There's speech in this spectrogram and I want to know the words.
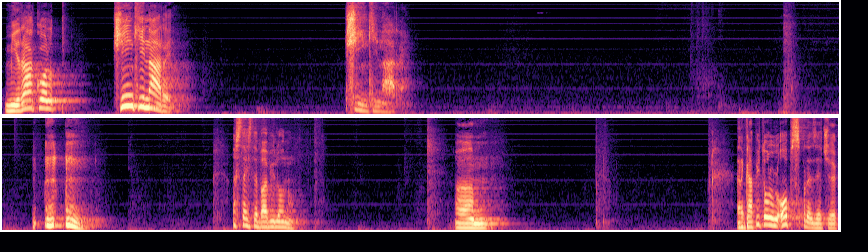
miracol și închinare. Și închinare. Asta este Babilonul. Um, în capitolul 18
